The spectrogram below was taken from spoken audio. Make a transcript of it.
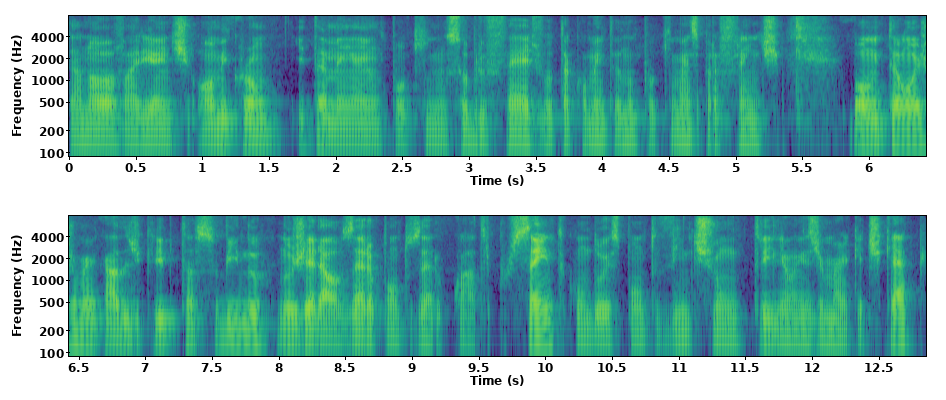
da nova variante Omicron e também aí um pouquinho sobre o Fed, vou estar tá comentando um pouquinho mais para frente. Bom, então hoje o mercado de cripto está subindo no geral 0,04%, com 2,21 trilhões de market cap.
